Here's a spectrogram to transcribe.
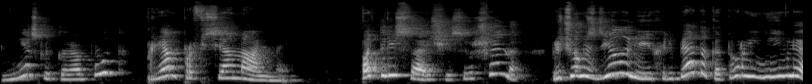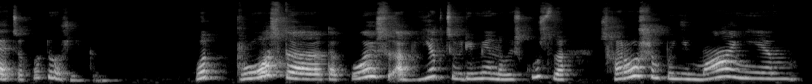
несколько работ прям профессиональные, потрясающие совершенно. Причем сделали их ребята, которые не являются художниками. Вот просто такой объект современного искусства с хорошим пониманием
